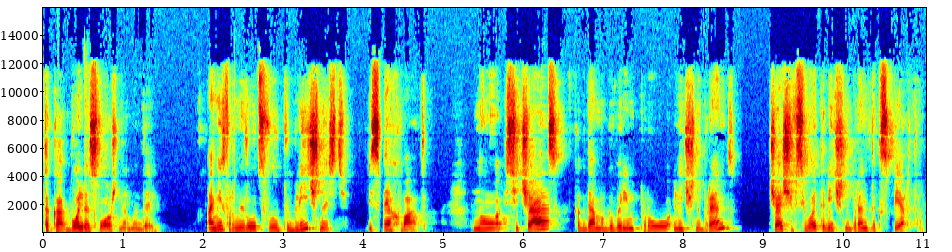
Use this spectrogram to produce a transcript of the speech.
Такая более сложная модель. Они формируют свою публичность и свои охваты. Но сейчас, когда мы говорим про личный бренд, чаще всего это личный бренд эксперта.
